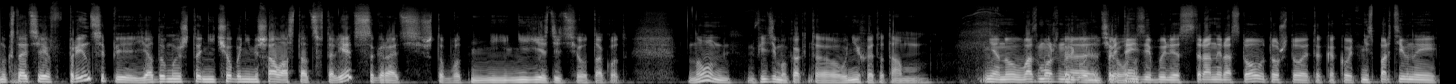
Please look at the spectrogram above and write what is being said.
Ну, кстати, в принципе, я думаю, что ничего бы не мешало остаться в Тольятти сыграть, чтобы вот не, не ездить вот так вот. Ну, видимо, как-то у них это там... Не, ну, возможно, претензии были со стороны Ростова, то, что это какой-то неспортивный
